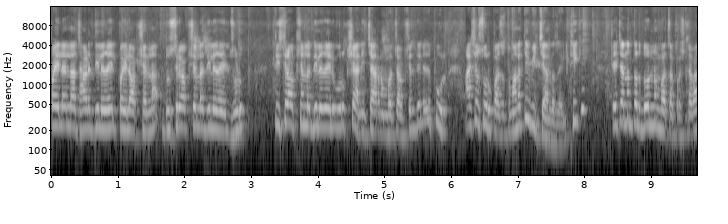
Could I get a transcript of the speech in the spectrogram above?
पहिल्याला झाड दिलं जाईल पहिल्या ऑप्शनला दुसऱ्या ऑप्शनला दिलं जाईल झुडूप. तिसऱ्या ऑप्शनला दिलं जाईल वृक्ष आणि चार नंबरच्या ऑप्शन दिले जाईल फूल. अशा स्वरूपाचं तुम्हाला ते विचारलं जाईल. ठीक आहे? त्याच्यानंतर दोन नंबरचा प्रश्न बघा.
